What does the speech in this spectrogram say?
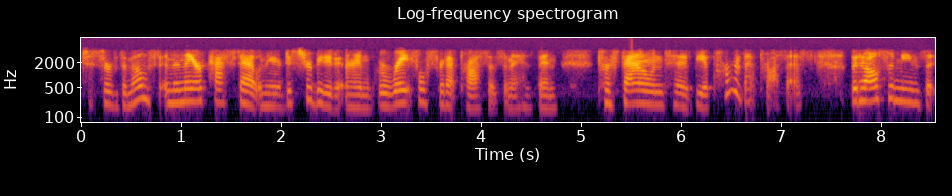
to serve the most and then they are passed out and they are distributed and i'm grateful for that process and it has been profound to be a part of that process but it also means that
